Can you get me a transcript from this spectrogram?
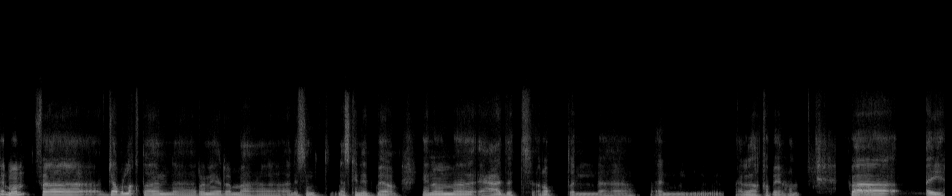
المهم فجابوا اللقطة إن رينيرا مع اليسنت ماسكين يد يعني هم إعادة ربط ال- ال- العلاقة بينهم. ف أي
